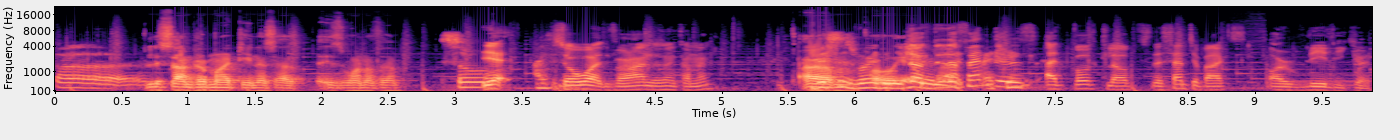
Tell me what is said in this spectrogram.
Uh, Lisandro Martinez has, is one of them. so Yeah, I So what? Varane doesn't come in. This Um, is where oh, the issue Look, the defenders think at both clubs, the centre backs are really good.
